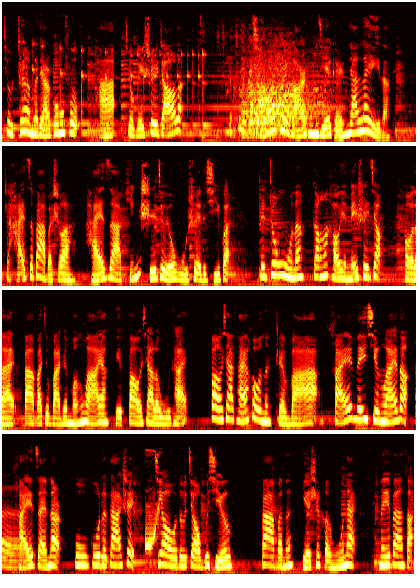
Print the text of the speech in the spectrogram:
就这么点功夫，他就给睡着了。瞧过个儿童节给人家累的。这孩子爸爸说啊，孩子啊平时就有午睡的习惯，这中午呢刚好也没睡觉。后来爸爸就把这萌娃呀给抱下了舞台。抱下台后呢，这娃还没醒来呢，还在那儿呼呼的大睡，叫都叫不醒。爸爸呢也是很无奈，没办法，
